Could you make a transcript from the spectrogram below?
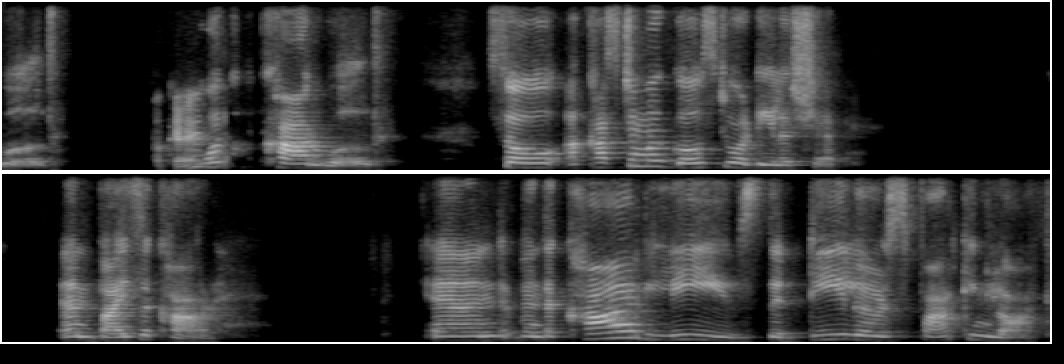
world. Okay. What car world? So, a customer goes to a dealership and buys a car. And when the car leaves the dealer's parking lot,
